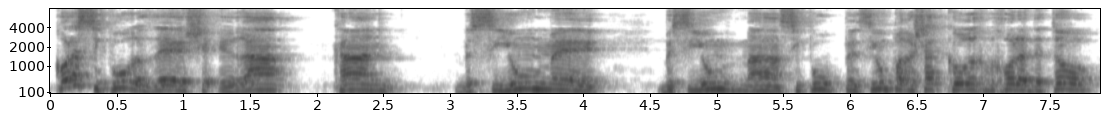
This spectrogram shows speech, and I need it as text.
כל הסיפור הזה שאירע כאן בסיום, אה, בסיום הסיפור, בסיום פרשת קורח וכל עדתו,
